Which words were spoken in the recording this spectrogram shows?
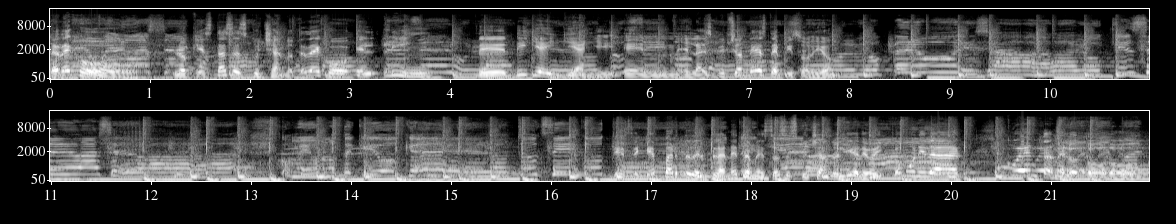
Te dejo lo que estás escuchando. Te dejo el link de DJ Yangi en, en la descripción de este episodio ¿Desde qué parte del planeta me estás escuchando el día de hoy? Comunidad, cuéntamelo todo.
